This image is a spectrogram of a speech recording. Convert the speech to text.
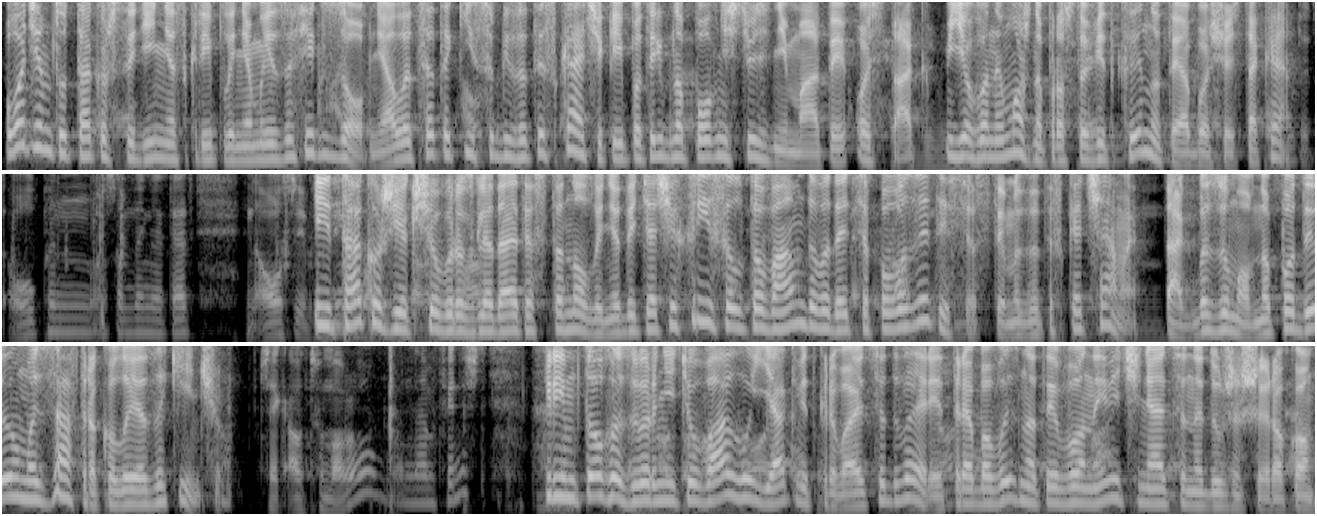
Потім тут також сидіння з кріпленнями ізофікс ззовні, але це такий собі затискач, який потрібно повністю знімати. Ось так. Його не можна просто відкинути або щось таке. І також, якщо ви розглядаєте встановлення дитячих крісел, то вам доведеться повозитися з тими затискачами. Так, безумовно, подивимось завтра, коли я закінчу. Крім того, зверніть увагу, як відкриваються двері. Треба визнати, вони відчиняються не дуже широко.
